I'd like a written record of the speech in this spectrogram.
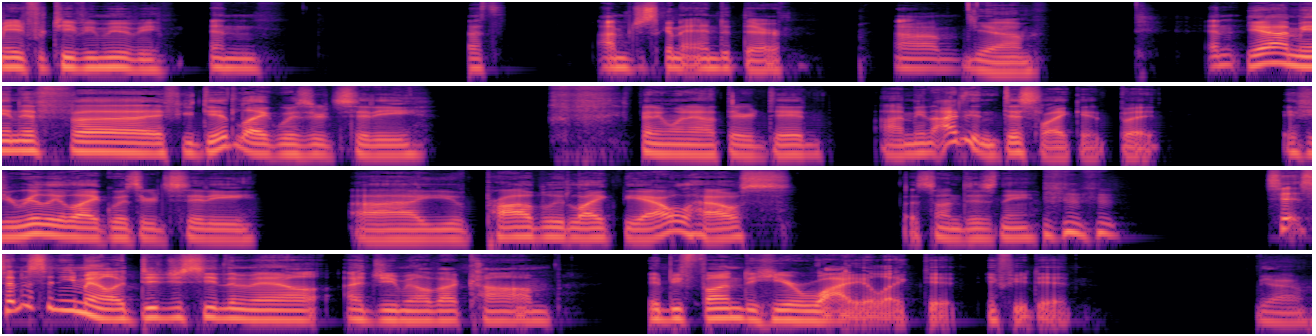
made for tv movie and that's i'm just gonna end it there um yeah. And- yeah, I mean if uh if you did like Wizard City, if anyone out there did, I mean I didn't dislike it, but if you really like Wizard City, uh you probably like the Owl House. That's on Disney. send, send us an email at did you see the mail at gmail.com it'd be fun to hear why you liked it if you did Yeah.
